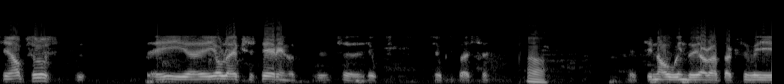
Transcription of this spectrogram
siin absoluutselt ei, ei ole eksisteerinud üldse siukest, siukest asja oh.. et siin auhindu jagatakse või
